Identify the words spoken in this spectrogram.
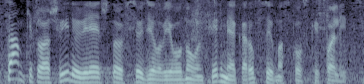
Сам Китуашвили уверяет, что все дело в его новом фильме о коррупции московской полиции.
